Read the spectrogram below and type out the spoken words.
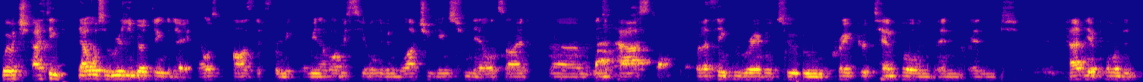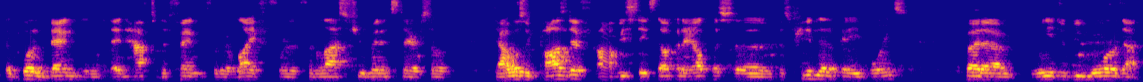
which I think that was a really good thing today. That was a positive for me. I mean, I've obviously only been watching games from the outside um, in the past, but I think we were able to create good tempo and and, and had the opponent opponent bend and, and have to defend for their life for the, for the last few minutes there. So that was a positive. Obviously, it's not going to help us uh, because we didn't end up any points, but um, we need to do more of that.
